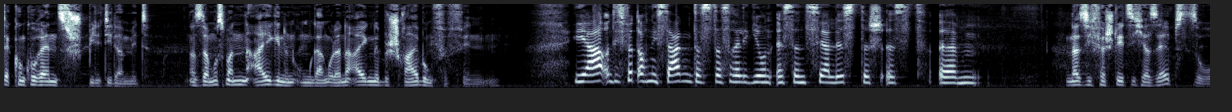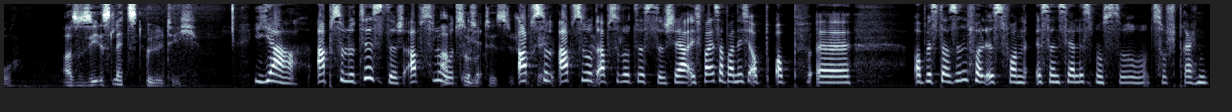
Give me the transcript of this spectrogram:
der Konkurrenz spielt die da mit. Also da muss man einen eigenen Umgang oder eine eigene Beschreibung für finden. Ja, und ich würde auch nicht sagen, dass das Religion essentialistisch ist. Ähm, Na, sie versteht sich ja selbst so. Also sie ist letztgültig. ja, absolutistisch, absolut. Absolutistisch, Ich, absol, okay. Absolut, Ja. absolutistisch, ja. Ich weiß aber nicht, ob, ob, äh, ob es da sinnvoll ist, von Essentialismus zu, zu sprechen.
